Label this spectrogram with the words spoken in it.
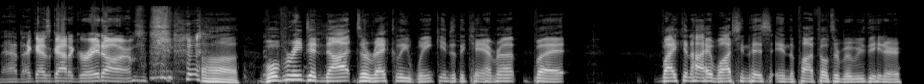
"Nah, that guy's got a great arm." Uh, Wolverine did not directly wink into the camera, but Mike and I watching this in the Pop Filter movie theater,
